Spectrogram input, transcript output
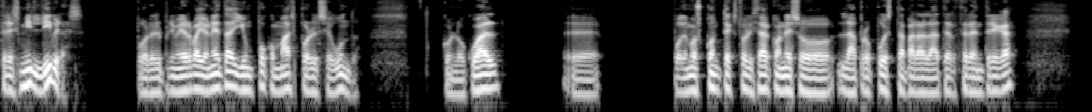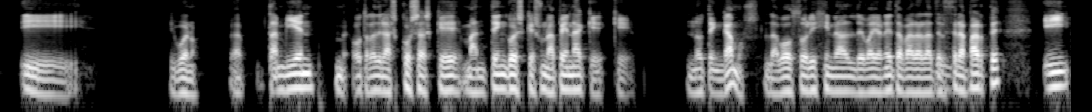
3.000 libras por el primer bayoneta y un poco más por el segundo. Con lo cual, eh, podemos contextualizar con eso la propuesta para la tercera entrega. Y, y bueno, también otra de las cosas que mantengo es que es una pena que, que no tengamos la voz original de Bayonetta para la mm. tercera parte y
